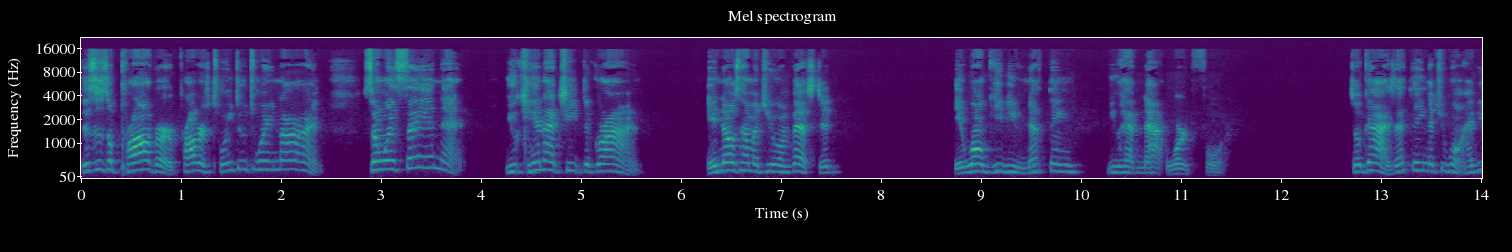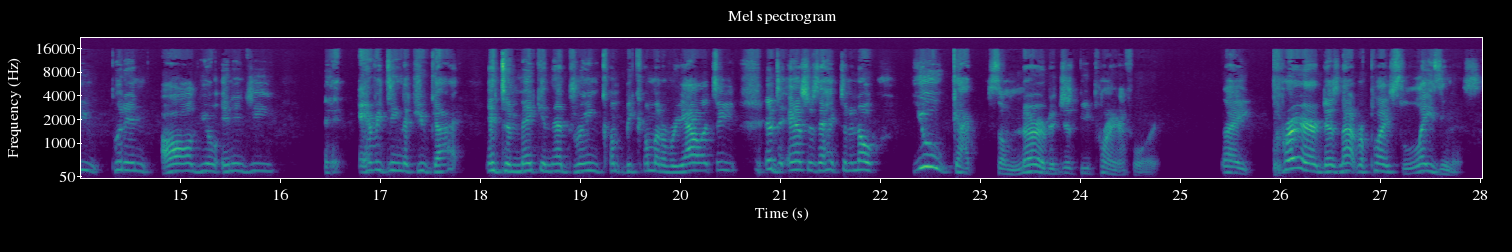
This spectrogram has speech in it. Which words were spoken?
This is a proverb, Proverbs 22 29. So, when saying that, you cannot cheat the grind. It knows how much you invested. It won't give you nothing you have not worked for. So, guys, that thing that you want, have you put in all your energy, eh, everything that you got into making that dream come becoming a reality? And the answer is a heck to the no. You got some nerve to just be praying for it. Like prayer does not replace laziness.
